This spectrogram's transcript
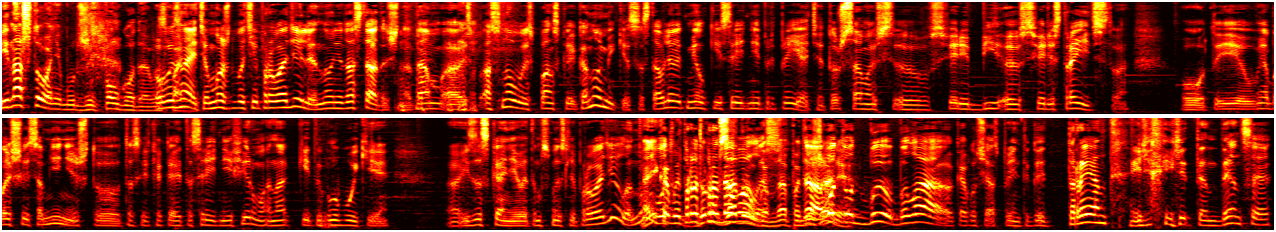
и на что они будут жить полгода в Испании? Вы знаете, может быть, и проводили, но недостаточно. Там э, основу испанской экономики составляют мелкие и средние предприятия. То же самое в, в сфере, би- в сфере строительства. Вот. И у меня большие сомнения, что, так сказать, какая-то средняя фирма, она какие-то глубокие изыскания в этом смысле проводила. Ну, Они вот как бы про- друг за продавалось. другом, да, Да, вот, вот был, была, как вот сейчас принято говорить, тренд или, или тенденция,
